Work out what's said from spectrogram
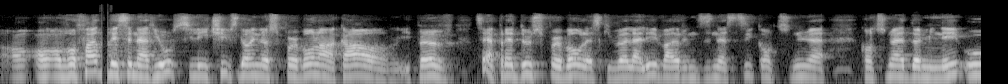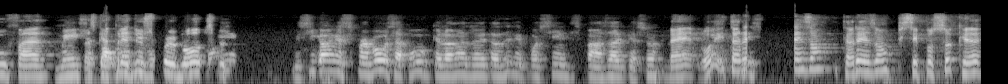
On, on, va faire des scénarios. Si les Chiefs gagnent le Super Bowl encore, ils peuvent, tu sais, après deux Super Bowls, est-ce qu'ils veulent aller vers une dynastie, continuer à, continuer à dominer ou faire. Mais parce qu'après deux Super Bowls, tu peux. Mais s'ils gagnent le Super Bowl, ça prouve que Laurent Duvernay n'est pas si indispensable que ça. Ben oui, t'as raison. T'as raison. Puis c'est pour ça que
